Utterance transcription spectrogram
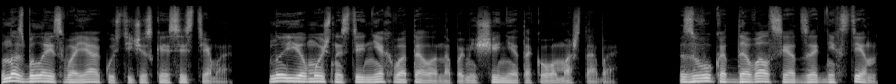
у нас была и своя акустическая система, но ее мощности не хватало на помещение такого масштаба. Звук отдавался от задних стен,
